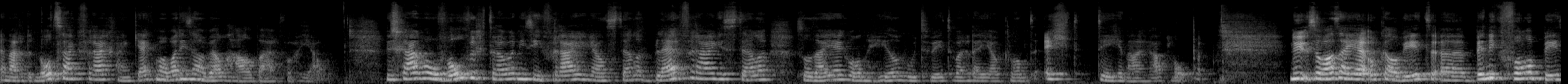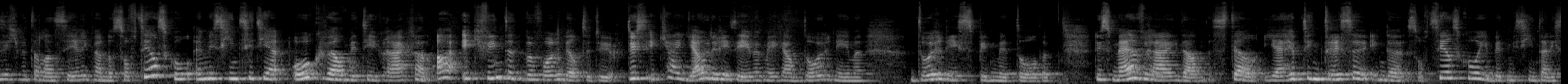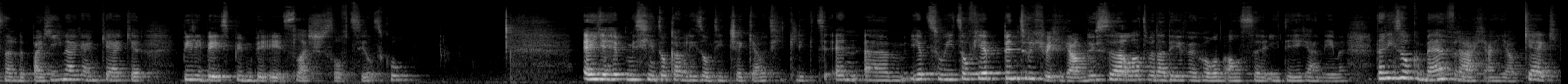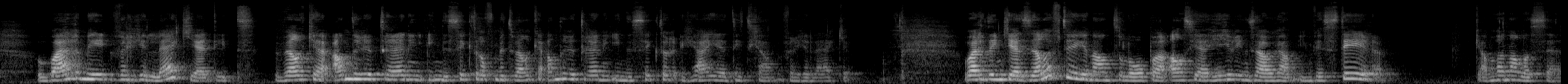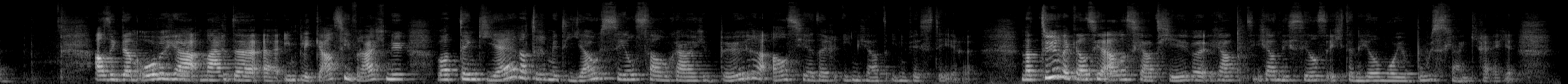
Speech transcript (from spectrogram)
En naar de noodzaakvraag van kijk, maar wat is dan wel haalbaar voor jou? Dus ga gewoon vol vertrouwen eens die vragen gaan stellen. Blijf vragen stellen, zodat jij gewoon heel goed weet waar dat jouw klant echt tegenaan gaat lopen. Nu, zoals dat jij ook al weet, uh, ben ik volop bezig met de lancering van de Soft Sales School. En misschien zit jij ook wel met die vraag van, ah, ik vind het bijvoorbeeld te duur. Dus ik ga jou er eens even mee gaan doornemen door die spinmethode. Dus mijn vraag dan, stel, jij hebt interesse in de Soft Sales School, je bent misschien al eens naar de pagina gaan kijken, billybase.be slash Soft Sales School. En je hebt misschien ook al eens op die checkout geklikt. En um, je hebt zoiets, of je bent terug weggegaan. Dus uh, laten we dat even gewoon als uh, idee gaan nemen. Dan is ook mijn vraag aan jou. Kijk, waarmee vergelijk jij dit? Welke andere training in de sector of met welke andere training in de sector ga je dit gaan vergelijken? Waar denk jij zelf tegenaan te lopen als jij hierin zou gaan investeren? Kan van alles zijn. Als ik dan overga naar de uh, implicatievraag nu, wat denk jij dat er met jouw sales zal gaan gebeuren als je erin gaat investeren? Natuurlijk, als je alles gaat geven, gaat, gaan die sales echt een heel mooie boost gaan krijgen.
